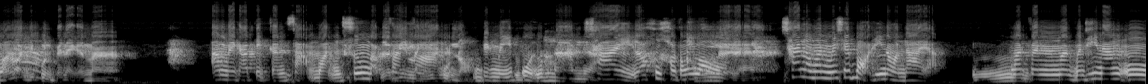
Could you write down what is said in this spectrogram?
วะก่อนญี่ปุ่นไปไหนกันมา อเมริกาติดกันสามวัน ซึ่งแบบแล้วบินมาญี่ปุ่นเหรอบินมาญี่ปุ่นโอ้นานเลยอะ ใช่แล้วคือเขาต้องรอเหนื่อยแหละใช่แล้วมันไม่ใช่เบาะที่นอนได้อะโอ้มันเป็นมันเป็นที่นั่งเออ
